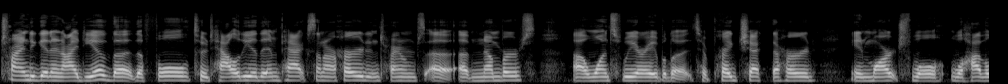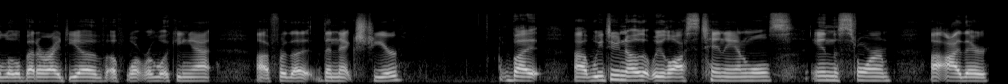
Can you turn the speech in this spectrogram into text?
trying to get an idea of the, the full totality of the impacts on our herd in terms of, of numbers. Uh, once we are able to, to preg check the herd in March, we'll, we'll have a little better idea of, of what we're looking at uh, for the, the next year. But uh, we do know that we lost 10 animals in the storm, uh, either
